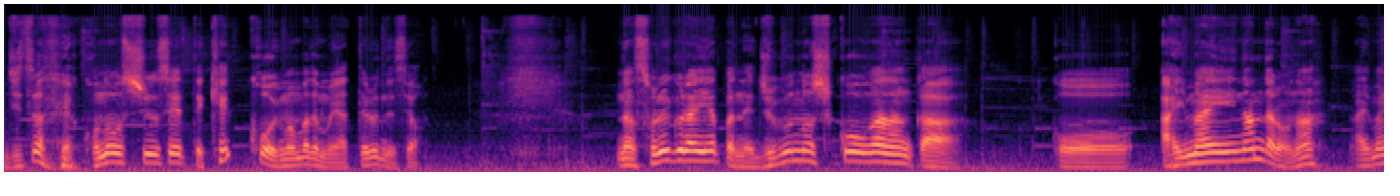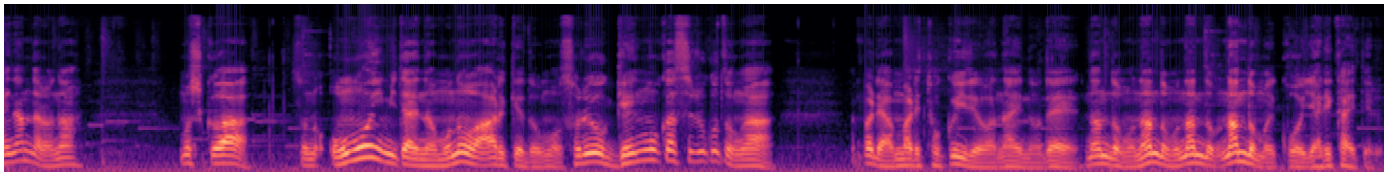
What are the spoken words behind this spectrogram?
実はねこの修正って結構今までもやってるんですよ。なそれぐらいやっぱね自分の思考がなんかこう曖昧なんだろうな。曖昧なんだろうな。もしくはその思いみたいなものはあるけどもそれを言語化することがやっぱりあんまり得意ではないので何度も何度も何度も何度もこうやり替えてる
